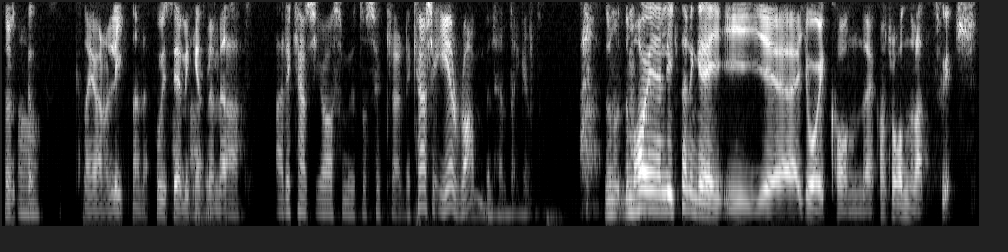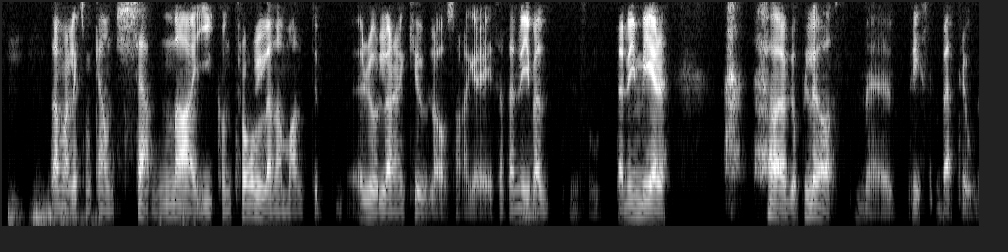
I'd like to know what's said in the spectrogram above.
Som ska ja. kunna göra något liknande. Får vi se vilken ja, som är mest. Ja, det är kanske jag som är ute och cyklar. Det kanske är rumble helt enkelt. De, de har ju en liknande grej i uh, Joy-Con-kontrollerna till Switch. Där man liksom kan känna i kontrollen när man typ rullar en kula och sådana grejer. Så den är ju väldigt, liksom, den är mer högupplöst med brist på bättre ord.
